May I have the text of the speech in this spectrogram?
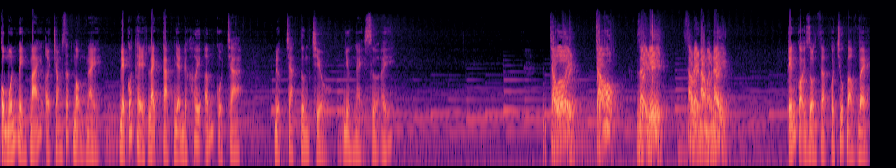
Cô muốn mình mãi ở trong giấc mộng này để có thể lại cảm nhận được hơi ấm của cha, được cha cưng chiều như ngày xưa ấy. Cháu ơi, cháu, dậy đi, sao lại nằm ở đây? Tiếng gọi dồn dập của chú bảo vệ.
